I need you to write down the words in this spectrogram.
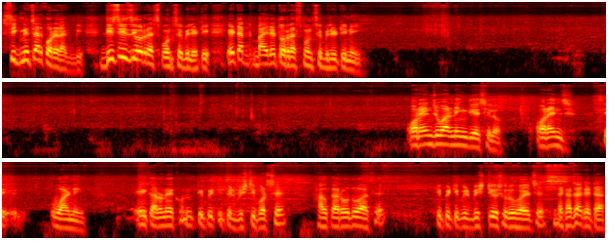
সিগনেচার করে রাখবি। দিস ইজ ইউর রেসপন্সিবিলিটি এটার বাইরে তোর রেসপন্সিবিলিটি নেই। অরেঞ্জ ওয়ার্নিং দিয়েছিল। অরেঞ্জ ওয়ার্নিং এই কারণে এখন টিপি টিপির বৃষ্টি পড়ছে। হালকা রোদও আছে। টিপি টিপির বৃষ্টিও শুরু হয়েছে। দেখা যাক এটা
